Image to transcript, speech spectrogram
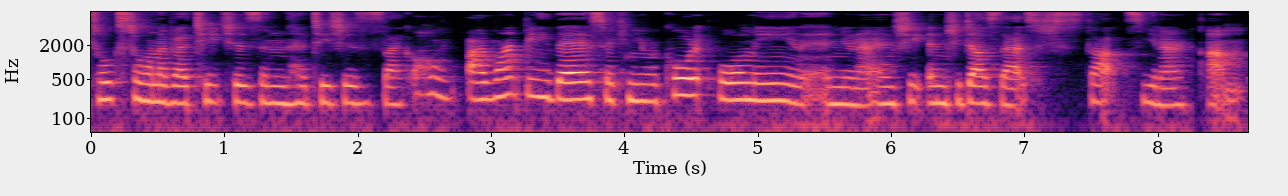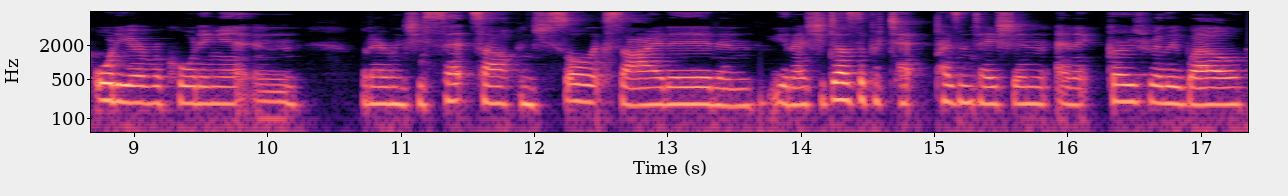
talks to one of her teachers and her teacher's is like, Oh, I won't be there, so can you record it for me? And, and you know, and she and she does that. So she starts, you know, um audio recording it and whatever and she sets up and she's all excited and you know she does the pre- presentation and it goes really well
